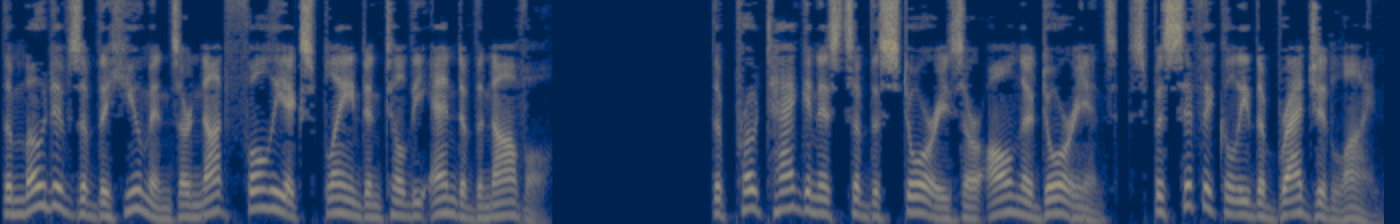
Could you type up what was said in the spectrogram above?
The motives of the humans are not fully explained until the end of the novel. The protagonists of the stories are all Nidorians, specifically the Brajid line,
